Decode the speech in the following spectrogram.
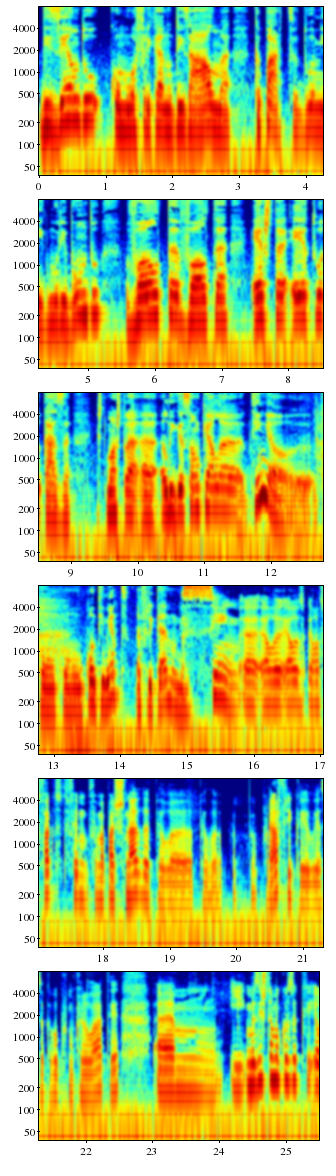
dizendo, como o africano diz à alma que parte do amigo moribundo: Volta, volta, esta é a tua casa. Isto mostra a, a, ligação que ela tinha uh, com, com o continente africano. Sim, uh, ela, ela, ela de facto foi, foi uma apaixonada pela, pela, por África, e aliás acabou por morrer lá até. Um, e, mas isto é uma coisa que, é,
